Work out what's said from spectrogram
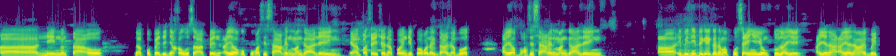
ah, name ng tao na po pwede niya kausapin. Ayoko po kasi sa akin manggaling. Yan, pasensya na po, hindi po ako nagdalabot. Ayoko po kasi sa akin manggaling. Ah, ibinibigay ko naman po sa inyo yung tulay eh. Ayan na, ayan na nga, may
